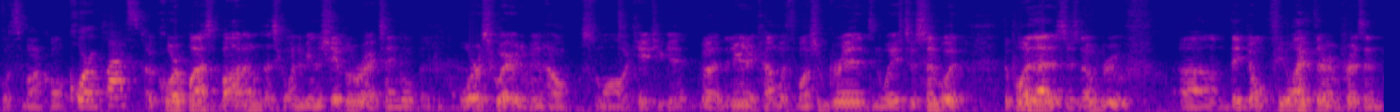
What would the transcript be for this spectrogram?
what's the bottom called? Coroplast. A coroplast bottom that's going to be in the shape of a rectangle or a square, depending on how small a cage you get. But then you're going to come with a bunch of grids and ways to assemble it. The point of that is there's no roof. Um, they don't feel like they're in prison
